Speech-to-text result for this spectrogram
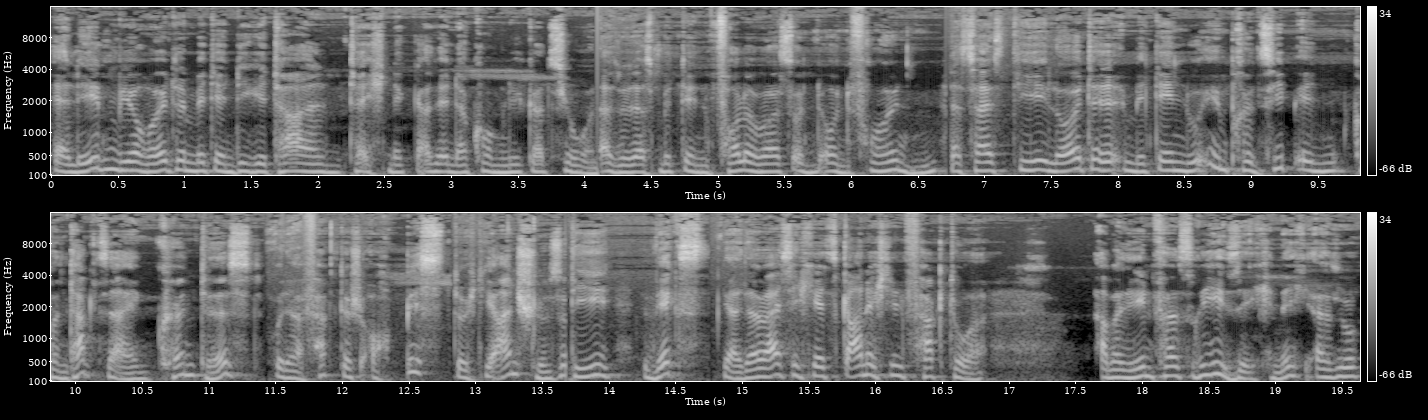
erleben wir heute mit den digitalen Techniken, also in der Kommunikation. Also das mit den Followers und, und Freunden. Das heißt, die Leute, mit denen du im Prinzip in Kontakt sein könntest oder faktisch auch bist durch die Anschlüsse, die wächst. Ja, da weiß ich gar nicht den Faktor. Aber jedenfalls riesig, nicht? Also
